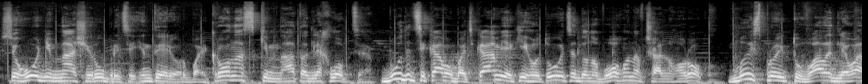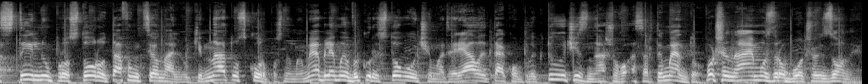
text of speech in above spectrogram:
Сьогодні в нашій рубриці Інтеріор Kronos кімната для хлопця. Буде цікаво батькам, які готуються до нового навчального року. Ми спроєктували для вас стильну, простору та функціональну кімнату з корпусними меблями, використовуючи матеріали та комплектуючі з нашого асортименту. Починаємо з робочої зони.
